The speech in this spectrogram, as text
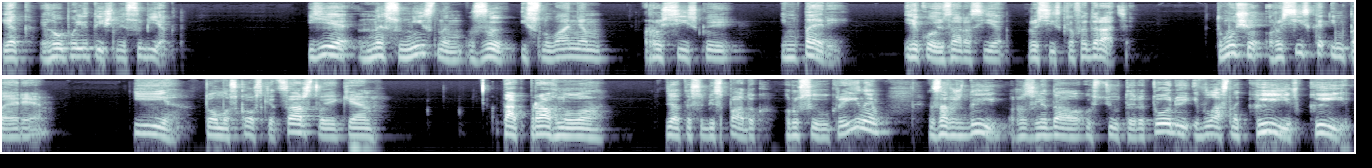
як геополітичний суб'єкт, є несумісним з існуванням Російської імперії, якою зараз є Російська Федерація. Тому що Російська імперія і то Московське царство, яке так прагнуло взяти собі спадок Руси України, завжди розглядала ось цю територію і, власне, Київ, Київ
